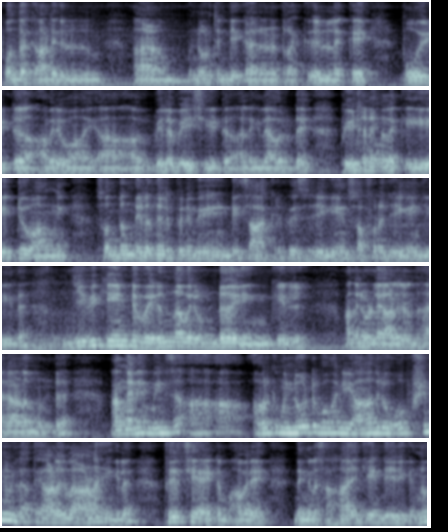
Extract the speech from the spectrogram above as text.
പൊന്തക്കാടുകളിലും നോർത്ത് ഇന്ത്യക്കാരുടെ ട്രക്കുകളിലൊക്കെ പോയിട്ട് അവരുമായി ആ, ആ, വില പേശിയിട്ട് അല്ലെങ്കിൽ അവരുടെ പീഡനങ്ങളൊക്കെ ഏറ്റുവാങ്ങി സ്വന്തം നിലനിൽപ്പിന് വേണ്ടി സാക്രിഫൈസ് ചെയ്യുകയും സഫർ ചെയ്യുകയും ചെയ്ത് ജീവിക്കേണ്ടി വരുന്നവരുണ്ട് എങ്കിൽ അങ്ങനെയുള്ള ആളുകൾ ധാരാളമുണ്ട്. അങ്ങനെ മീൻസ് അവർക്ക് മുന്നോട്ട് പോകാൻ യാതൊരു ഓപ്ഷനും ഇല്ലാത്ത ആളുകളാണ് എങ്കിൽ തീർച്ചയായിട്ടും അവരെ നിങ്ങൾ സഹായിക്കേണ്ടിയിരിക്കുന്നു.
